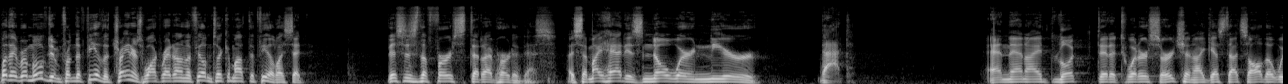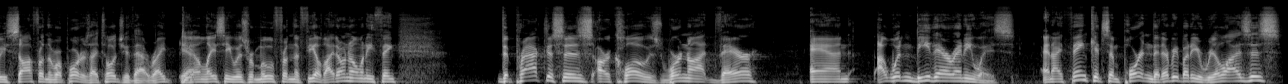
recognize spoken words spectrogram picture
Well, they removed him from the field. The trainers walked right on the field and took him off the field. I said, This is the first that I've heard of this. I said, My head is nowhere near that. And then I looked, did a Twitter search, and I guess that's all that we saw from the reporters. I told you that, right? Yeah. Dion Lacey was removed from the field. I don't know anything. The practices are closed. We're not there, and I wouldn't be there anyways. And I think it's important that everybody realizes.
